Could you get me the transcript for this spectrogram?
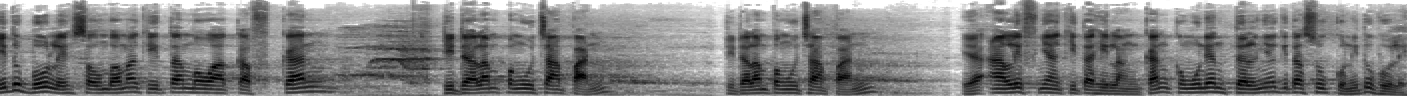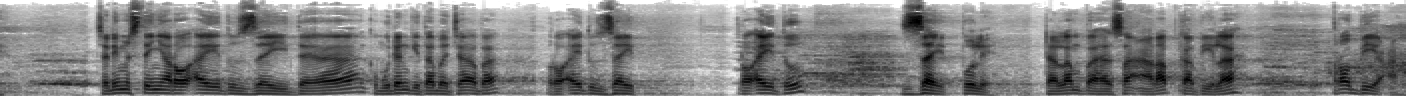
itu boleh seumpama kita mewakafkan di dalam pengucapan di dalam pengucapan ya alifnya kita hilangkan kemudian dalnya kita sukun itu boleh. Jadi mestinya roa itu zaida kemudian kita baca apa? Roa itu zaid. Roa itu zaid boleh. Dalam bahasa Arab kabilah Robi'ah.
